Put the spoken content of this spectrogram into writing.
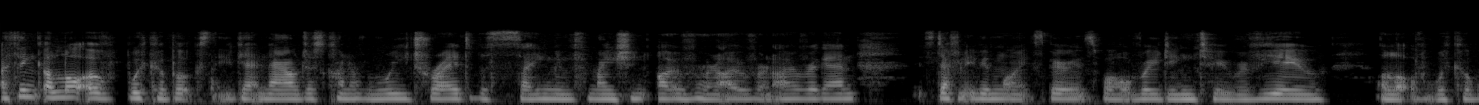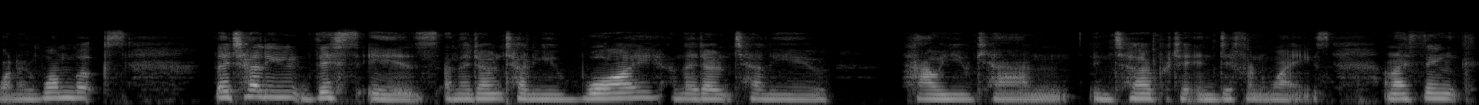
I think a lot of Wicca books that you get now just kind of retread the same information over and over and over again. It's definitely been my experience while reading to review a lot of Wicca 101 books. They tell you this is, and they don't tell you why, and they don't tell you how you can interpret it in different ways. And I think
